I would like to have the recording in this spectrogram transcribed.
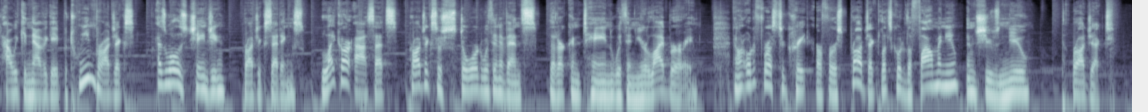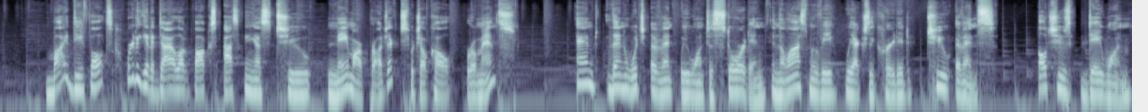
how we can navigate between projects, as well as changing project settings. Like our assets, projects are stored within events that are contained within your library. Now, in order for us to create our first project, let's go to the File menu and choose New Project. By default, we're going to get a dialog box asking us to name our project, which I'll call Romance, and then which event we want to store it in. In the last movie, we actually created two events. I'll choose day one.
